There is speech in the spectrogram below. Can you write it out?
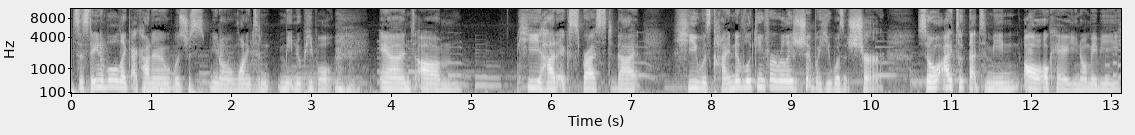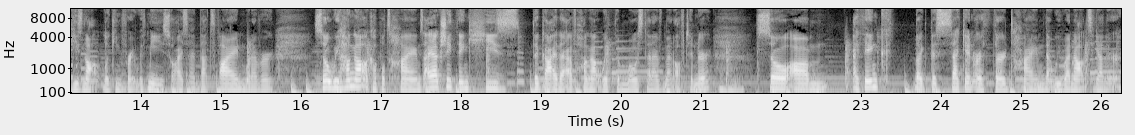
sustainable. Like I kind of was just you know wanting to meet new people. And um he had expressed that he was kind of looking for a relationship, but he wasn't sure. So I took that to mean, oh, okay, you know, maybe he's not looking for it with me. So I said, that's fine, whatever. So we hung out a couple times. I actually think he's the guy that I've hung out with the most that I've met off Tinder. So um, I think like the second or third time that we went out together,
